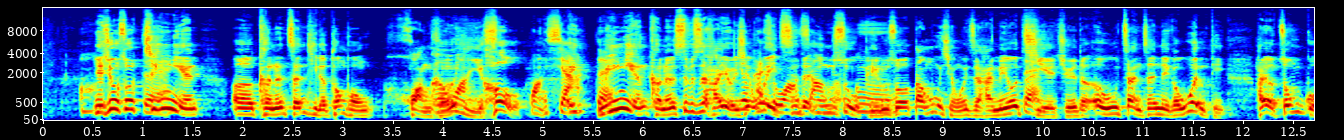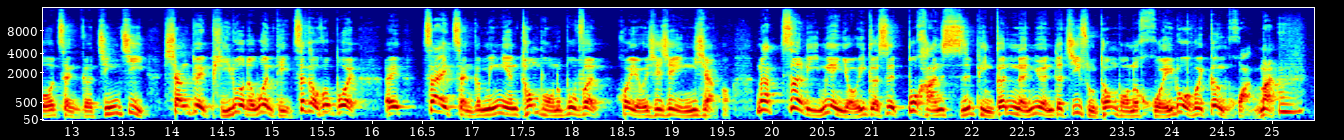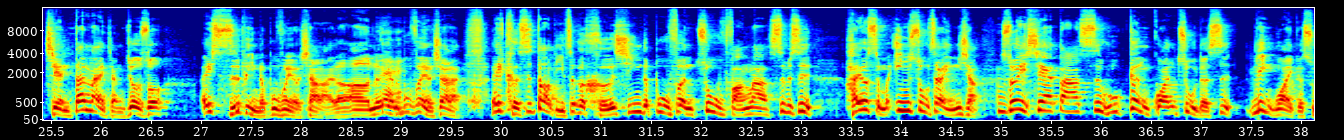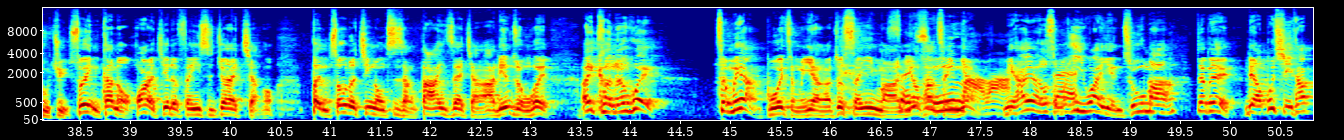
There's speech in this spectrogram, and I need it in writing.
也就是说今年呃，可能整体的通膨。缓和以后，往下，明年可能是不是还有一些未知的因素？比如说到目前为止还没有解决的俄乌战争的一个问题，还有中国整个经济相对疲弱的问题，这个会不会哎，在整个明年通膨的部分会有一些些影响哦？那这里面有一个是不含食品跟能源的基础通膨的回落会更缓慢。简单来讲就是说，哎，食品的部分有下来了啊，能源的部分有下来，哎，可是到底这个核心的部分住房啦，是不是？还有什么因素在影响？所以现在大家似乎更关注的是另外一个数据。所以你看哦，华尔街的分析师就在讲哦，本周的金融市场，大家一直在讲啊，联总会哎可能会怎么样？不会怎么样啊，就升一码，你要他怎样？你还要有什么意外演出吗？对不对？了不起，他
